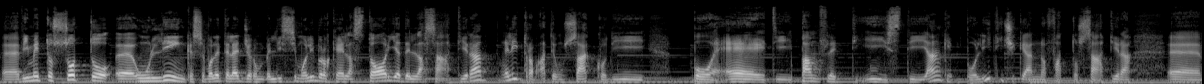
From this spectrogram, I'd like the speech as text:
Eh, vi metto sotto eh, un link se volete leggere un bellissimo libro che è La storia della satira e lì trovate un sacco di poeti, pamflettisti, anche politici che hanno fatto satira. Eh,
